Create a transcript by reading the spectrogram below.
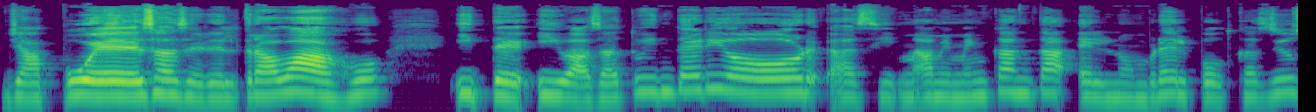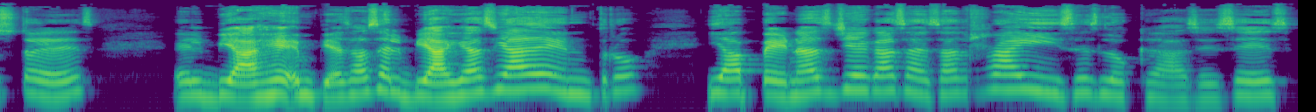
ya puedes hacer el trabajo y te y vas a tu interior, así a mí me encanta el nombre del podcast de ustedes, el viaje, empiezas el viaje hacia adentro y apenas llegas a esas raíces, lo que haces es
